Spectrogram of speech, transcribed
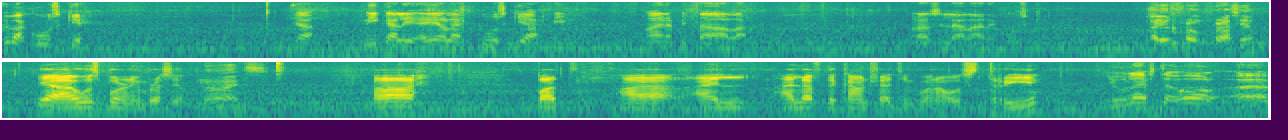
hyvä kuski. Ja mikäli ei ole kuskia, niin aina pitää olla brasilialainen kuski. Are you from Brazil? Yeah, I was born in Brazil. Nice. Uh, but uh, I I left the country I think when I was three. You left the all uh,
